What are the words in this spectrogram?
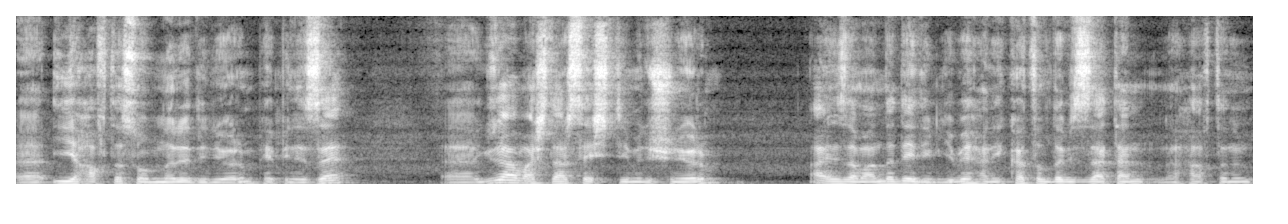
Ee, iyi hafta sonları diliyorum hepinize. Ee, güzel maçlar seçtiğimi düşünüyorum. Aynı zamanda dediğim gibi hani katılda biz zaten haftanın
